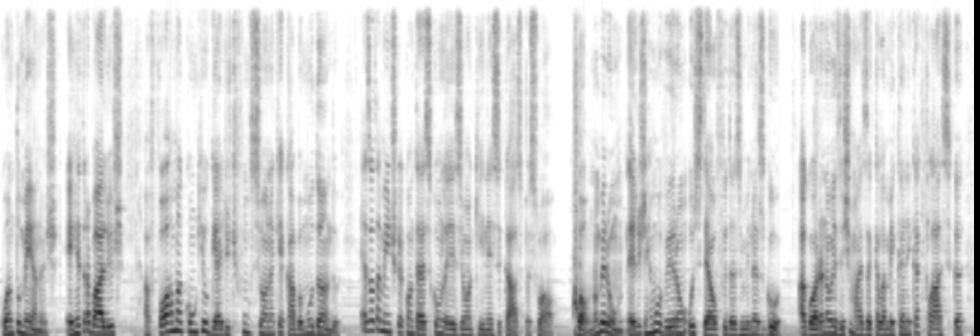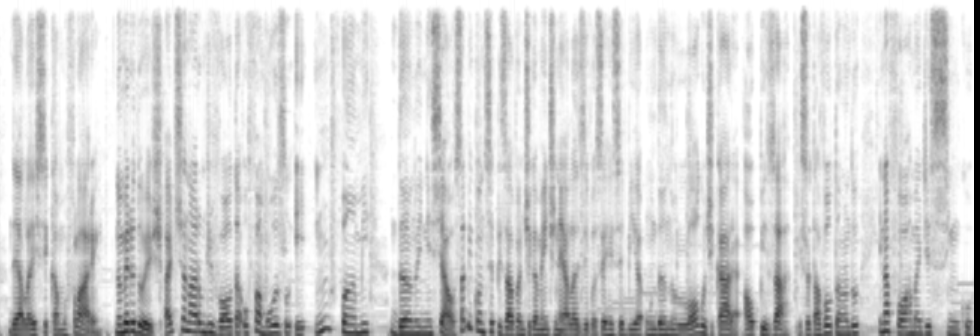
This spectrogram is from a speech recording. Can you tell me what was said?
quanto menos. Em retrabalhos, a forma com que o gadget funciona que acaba mudando. É exatamente o que acontece com Lesion aqui nesse caso, pessoal. Bom, número 1, um, eles removeram o stealth das minas Gu. Agora não existe mais aquela mecânica clássica delas se camuflarem. Número 2, adicionaram de volta o famoso e infame dano inicial. Sabe quando você pisava antigamente nelas e você recebia um dano logo de cara ao pisar? Isso tá voltando e na forma de 5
